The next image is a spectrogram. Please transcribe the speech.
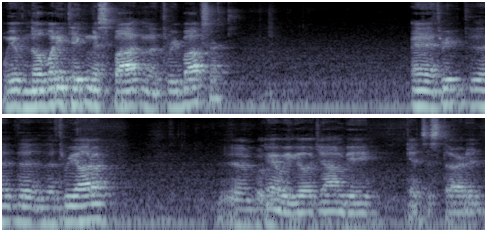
We have nobody taking a spot in the three boxer. And the three, the, the, the three auto. Yeah, but There we go. John B gets us started.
